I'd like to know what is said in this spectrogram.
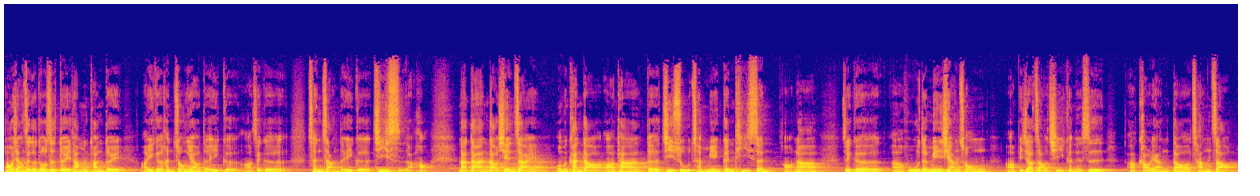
那我想这个都是对他们团队啊一个很重要的一个啊这个成长的一个基石啊哈。那当然到现在我们看到啊它的技术层面更提升，哦那这个呃服务的面向从啊比较早期可能是啊考量到长照。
